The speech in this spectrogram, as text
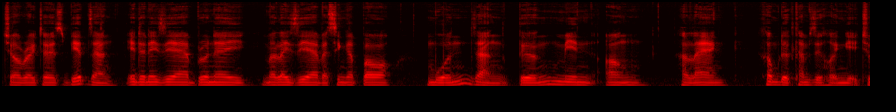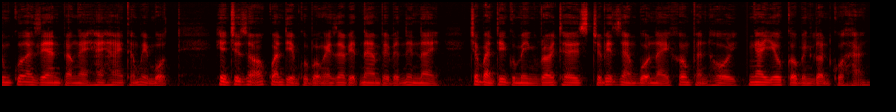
cho Reuters biết rằng Indonesia, Brunei, Malaysia và Singapore muốn rằng tướng Min Aung Hlaing không được tham dự hội nghị Trung Quốc ASEAN vào ngày 22 tháng 11. Hiện chưa rõ quan điểm của Bộ Ngoại giao Việt Nam về vấn đề này. Trong bản tin của mình, Reuters cho biết rằng bộ này không phản hồi ngay yêu cầu bình luận của hãng.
